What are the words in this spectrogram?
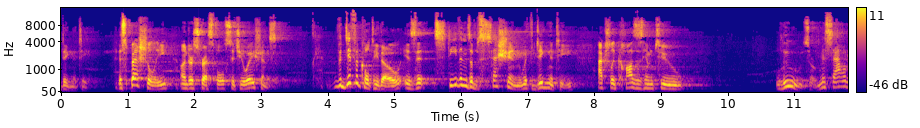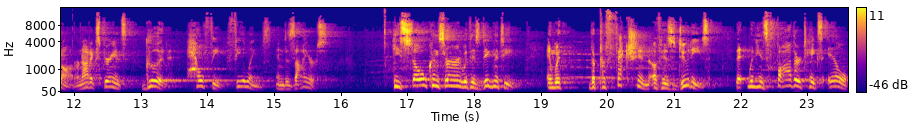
dignity, especially under stressful situations. The difficulty, though, is that Stevens' obsession with dignity actually causes him to lose or miss out on or not experience good, healthy feelings and desires. He's so concerned with his dignity and with the perfection of his duties that when his father takes ill,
